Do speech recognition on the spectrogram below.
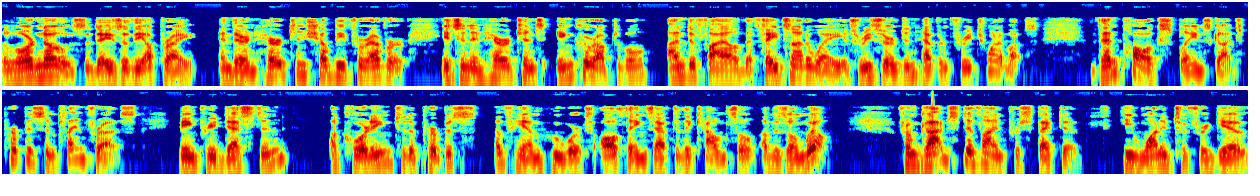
The Lord knows the days of the upright, and their inheritance shall be forever. It's an inheritance incorruptible, undefiled, that fades not away. It's reserved in heaven for each one of us. Then Paul explains God's purpose and plan for us, being predestined according to the purpose of Him who works all things after the counsel of His own will. From God's divine perspective, He wanted to forgive,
